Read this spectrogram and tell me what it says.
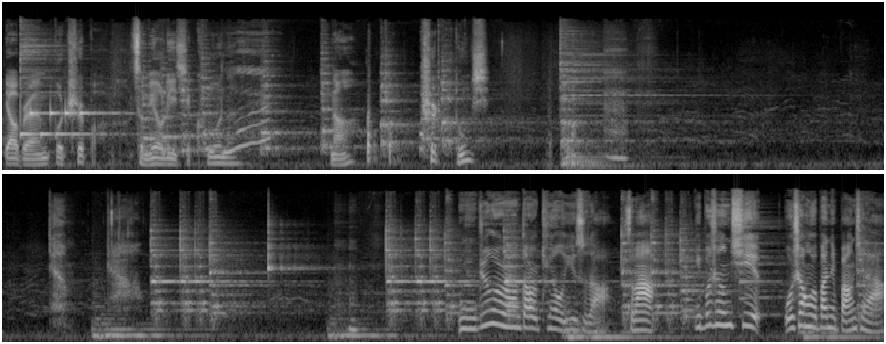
要不然不吃饱了怎么有力气哭呢？拿，吃点东西。你这个人倒是挺有意思的。怎么，你不生气，我上回把你绑起来啊？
